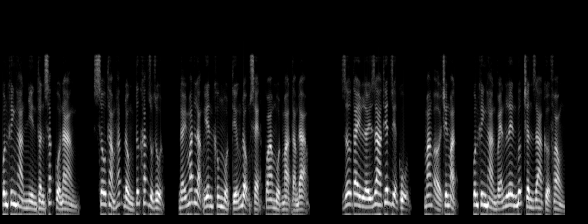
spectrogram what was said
Quân khinh hàn nhìn thần sắc của nàng, sâu thẳm hắc đồng tức khắc rụt rụt, đáy mắt lặng yên không một tiếng động xẹt qua một mạt tạm đạm. giơ tay lấy ra thiết diện cụ, mang ở trên mặt, quân khinh hàn vén lên bước chân ra cửa phòng.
